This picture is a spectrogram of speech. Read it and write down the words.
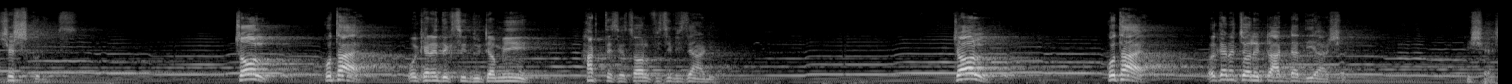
শেষ করে চল, কোথায়? ওইখানে দেখছি দুইটা মেয়ে। হাঁটতেছে, চল, ফিসে ফিসে হাঁড়ি চল। কোথায়? ওইখানে চল, একটু আড্ডা দিয়ে আসি। শেষ।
